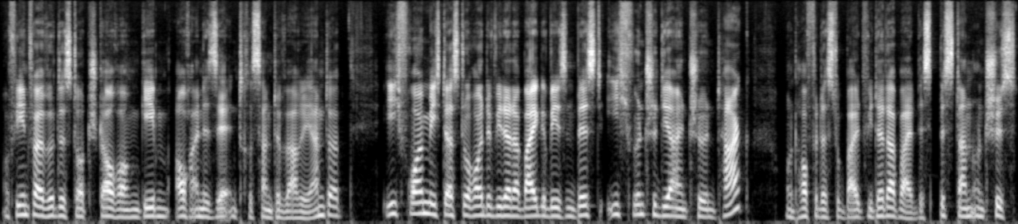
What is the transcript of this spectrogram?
Auf jeden Fall wird es dort Stauraum geben. Auch eine sehr interessante Variante. Ich freue mich, dass du heute wieder dabei gewesen bist. Ich wünsche dir einen schönen Tag und hoffe, dass du bald wieder dabei bist. Bis dann und tschüss.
